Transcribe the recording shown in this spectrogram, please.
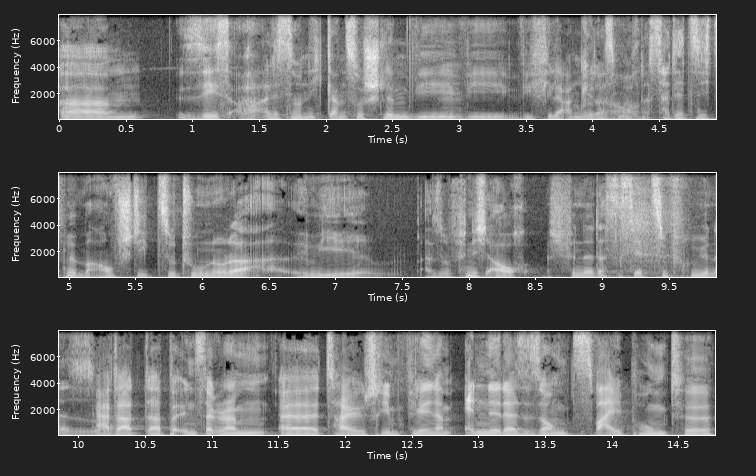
Ähm, sehe es aber alles noch nicht ganz so schlimm, wie, wie, wie viele andere das Genau, machen. das hat jetzt nichts mit dem Aufstieg zu tun oder irgendwie, also finde ich auch, ich finde, das ist jetzt zu früh in der Saison. Ja, da, da hat bei Instagram äh, Tiger geschrieben, fehlen am Ende der Saison zwei Punkte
